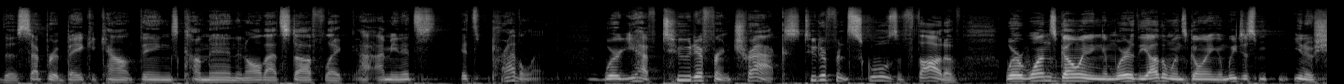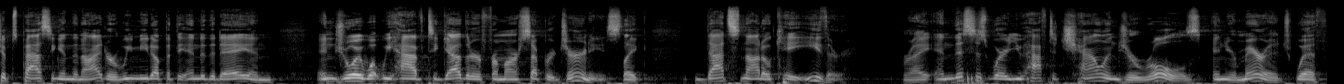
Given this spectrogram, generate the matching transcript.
the separate bank account things come in and all that stuff. Like, I mean, it's, it's prevalent mm-hmm. where you have two different tracks, two different schools of thought of where one's going and where the other one's going. And we just, you know, ships passing in the night or we meet up at the end of the day and enjoy what we have together from our separate journeys. Like, that's not okay either right? And this is where you have to challenge your roles in your marriage with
